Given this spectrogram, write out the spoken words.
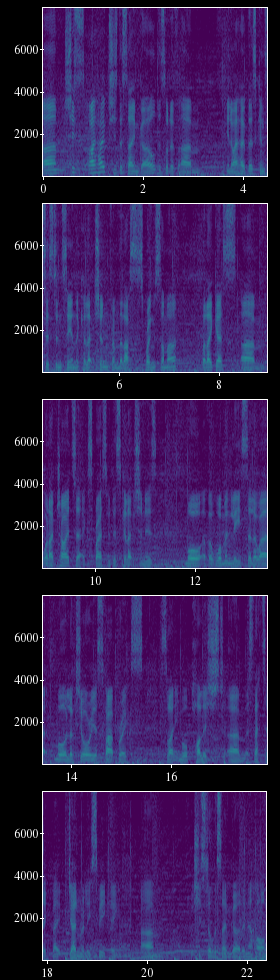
Um, she's. I hope she's the same girl. The sort of, um, you know, I hope there's consistency in the collection from the last spring summer. But I guess um, what I've tried to express with this collection is more of a womanly silhouette, more luxurious fabrics, slightly more polished um, aesthetic, generally speaking. Um, but she's still the same girl in her heart.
